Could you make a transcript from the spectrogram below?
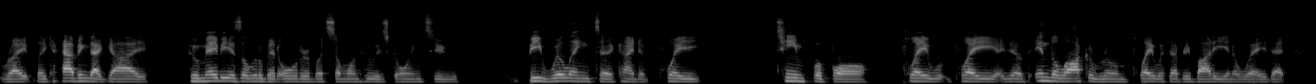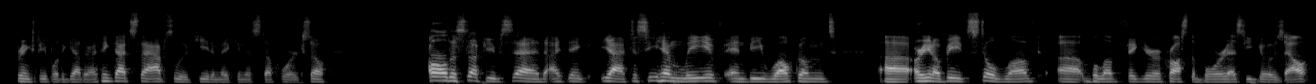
right? Like having that guy who maybe is a little bit older, but someone who is going to be willing to kind of play team football, play play you know in the locker room, play with everybody in a way that brings people together. I think that's the absolute key to making this stuff work. So all the stuff you've said, I think yeah, to see him leave and be welcomed uh, or you know be still loved, uh, beloved figure across the board as he goes out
